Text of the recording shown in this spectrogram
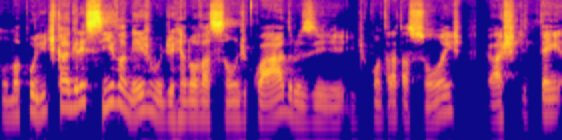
uma política agressiva mesmo de renovação de quadros e, e de contratações. Eu acho que tem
